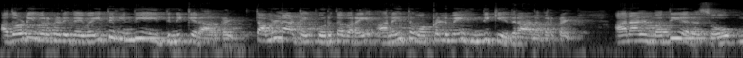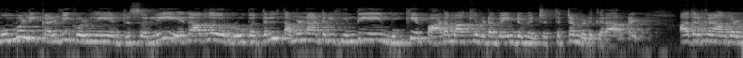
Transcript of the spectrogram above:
அதோடு இவர்கள் இதை வைத்து ஹிந்தியை திணிக்கிறார்கள். தமிழ்நாட்டை பொறுத்தவரை அனைத்து மக்களுமே ஹிந்திக்கு எதிரானவர்கள். ஆனால் மத்திய அரசோ மும்மொழி கல்விக் கொள்கை என்று சொல்லி ஏதாவது ஒரு ரூபத்தில் தமிழ்நாட்டில் ஹிந்தியை முக்கிய பாடமாக்கிவிட வேண்டும் என்று திட்டமிடுகிறார்கள். அதற்கு நாங்கள்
